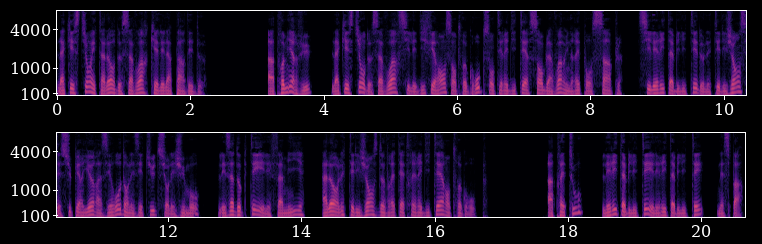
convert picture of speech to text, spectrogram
la question est alors de savoir quelle est la part des deux. À première vue, la question de savoir si les différences entre groupes sont héréditaires semble avoir une réponse simple, si l'héritabilité de l'intelligence est supérieure à zéro dans les études sur les jumeaux, les adoptés et les familles, alors l'intelligence devrait être héréditaire entre groupes. Après tout, l'héritabilité est l'héritabilité, n'est-ce pas?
